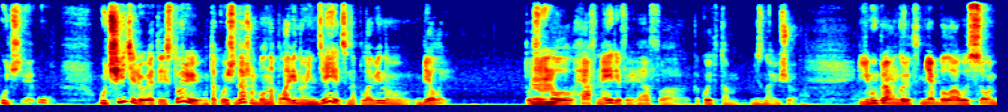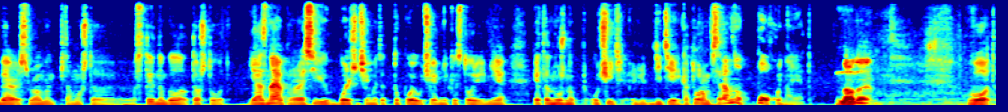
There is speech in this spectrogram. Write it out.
уч, учителю этой истории, он такой еще, знаешь, он был наполовину индеец, наполовину белый. То есть mm-hmm. он был half native и half uh, какой-то там, не знаю, еще. И ему прямо он говорит, мне было, I was so embarrassed, Roman, потому что стыдно было то, что вот я знаю про Россию больше, чем этот тупой учебник истории. Мне это нужно учить детей, которым все равно похуй на это. Ну да. Вот.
